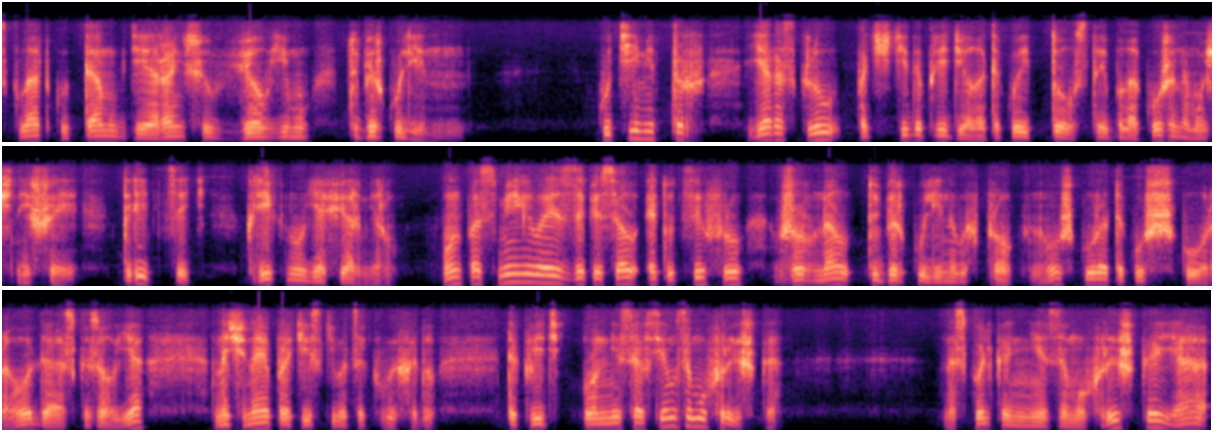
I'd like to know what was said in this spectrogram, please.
складку там, где я раньше ввел ему туберкулин. Кутиметр я раскрыл почти до предела, такой толстой была кожа на мощной шее. «Тридцать!» — крикнул я фермеру. Он, посмеиваясь, записал эту цифру в журнал туберкулиновых проб. «Ну, шкура так уж шкура, о да», — сказал я, начиная протискиваться к выходу. «Так ведь он не совсем замухрышка». Насколько не замухрышка, я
